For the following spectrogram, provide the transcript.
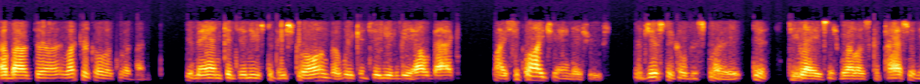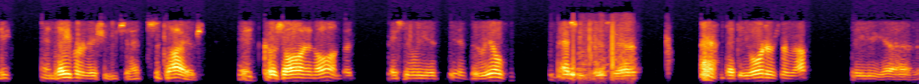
about uh, electrical equipment? Demand continues to be strong, but we continue to be held back by supply chain issues, logistical display, de- delays, as well as capacity and labor issues at suppliers. It goes on and on, but basically, it, it, the real message is there that the orders are up, the uh,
